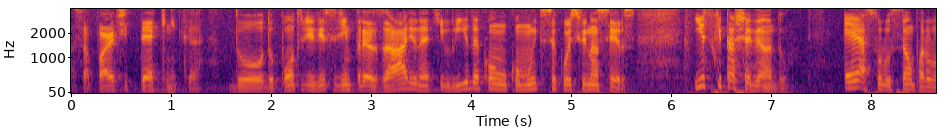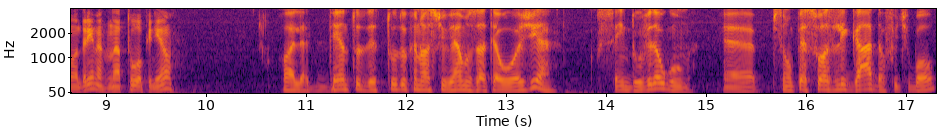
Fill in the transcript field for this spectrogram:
essa parte técnica, do, do ponto de vista de empresário né, que lida com, com muitos recursos financeiros, isso que está chegando é a solução para o Londrina, na tua opinião? Olha, dentro de tudo que nós tivemos até hoje, é, sem dúvida alguma. É, são pessoas ligadas ao futebol,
